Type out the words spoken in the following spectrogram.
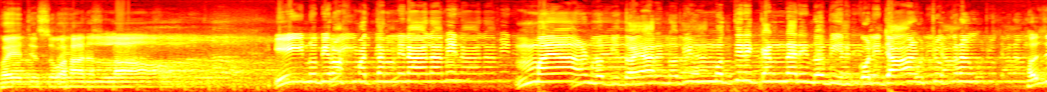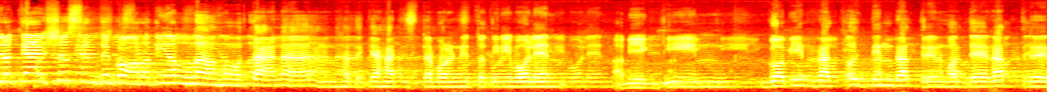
হয়েছে, সুবহানাল্লাহ। এই নবী রহমাতাল লিল আলামিন, মায়ার নবী, দয়ার নবী, উম্মতের কান্নারি নবীর কলিজার টুকরা বর্ণিত, তিনি বলেন, আমি একদিন গভীর রাত একদিন রাত্রের মধ্যে, রাত্রের,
